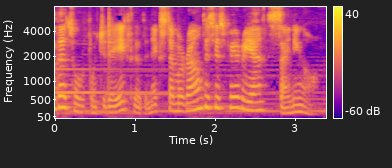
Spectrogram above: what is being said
Well, that's all for today. Till the next time around, this is Feria signing off.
